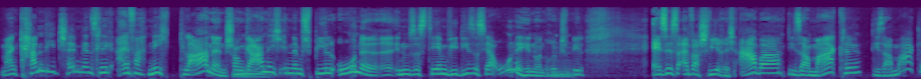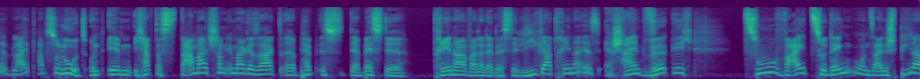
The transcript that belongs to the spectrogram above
Man kann die Champions League einfach nicht planen. Schon gar nicht in einem Spiel ohne, äh, in einem System wie dieses Jahr ohne Hin- und Rückspiel. Es ist einfach schwierig, aber dieser Makel, dieser Makel bleibt absolut. Und eben, ich habe das damals schon immer gesagt, äh, Pep ist der beste Trainer, weil er der beste Ligatrainer ist. Er scheint wirklich zu weit zu denken und seine Spieler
